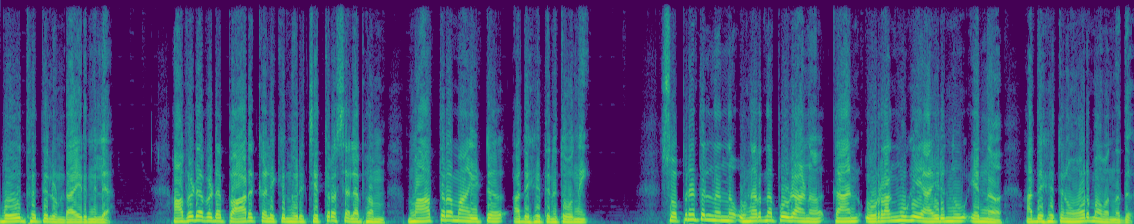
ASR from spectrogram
ബോധത്തിലുണ്ടായിരുന്നില്ല. അവിടവിടെ പാറിക്കളിക്കുന്ന ഒരു ചിത്രശലഭം മാത്രമായിട്ട് അദ്ദേഹത്തിന് തോന്നി. സ്വപ്നത്തിൽ നിന്ന് ഉണർന്നപ്പോഴാണ് താൻ ഉറങ്ങുകയായിരുന്നു എന്ന് അദ്ദേഹത്തിന് ഓർമ്മ വന്നത്.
